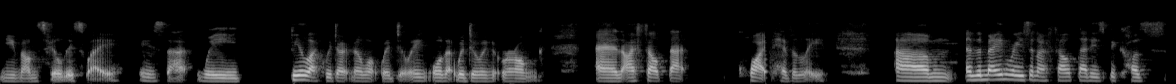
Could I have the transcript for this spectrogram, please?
new mums feel this way: is that we feel like we don't know what we're doing or that we're doing it wrong. And I felt that quite heavily. Um, and the main reason I felt that is because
